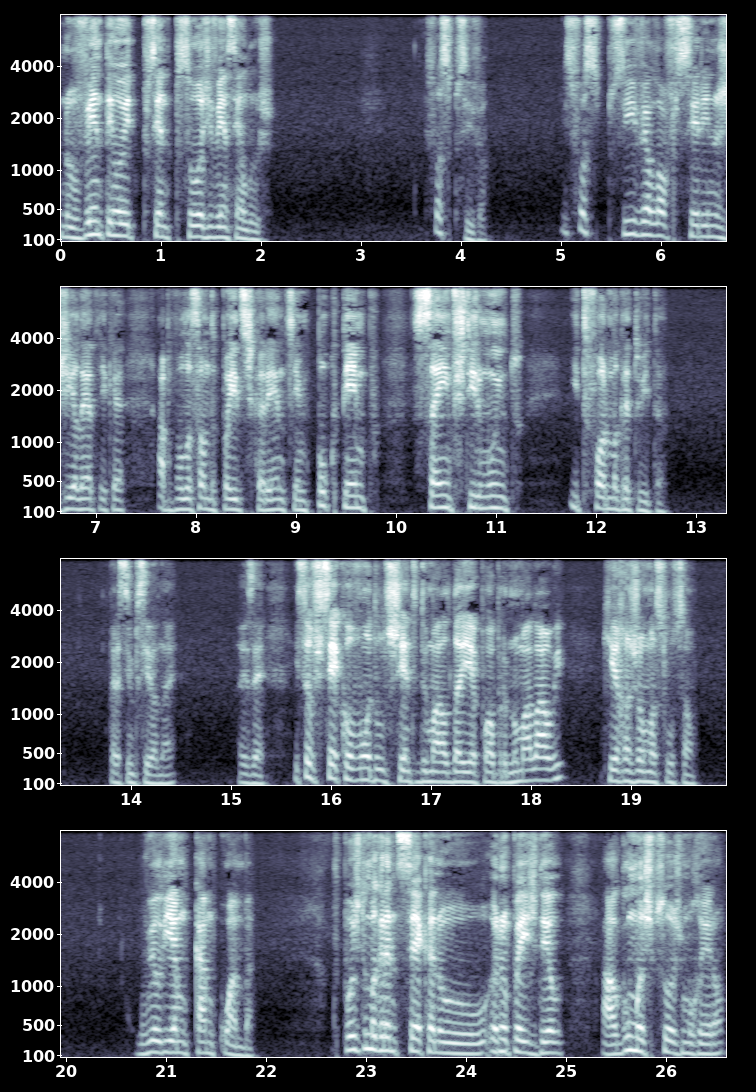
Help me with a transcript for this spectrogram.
98% de pessoas vivem sem luz. Se fosse possível. E se fosse possível oferecer energia elétrica à população de países carentes em pouco tempo, sem investir muito e de forma gratuita? Parece impossível, não é? Pois é. E se eu vos disser que houve um adolescente de uma aldeia pobre no Malawi que arranjou uma solução? William Kamkwamba. Depois de uma grande seca no, no país dele, algumas pessoas morreram.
